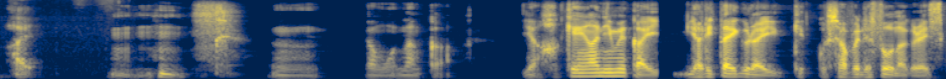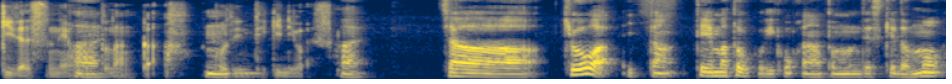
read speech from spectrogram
はい。うん。うん。いやもうなんか、いや、派遣アニメ界やりたいぐらい結構喋れそうなぐらい好きですね。はいほんとなんか、うん個人的には。はい。じゃあ、今日は一旦テーマトーク行こうかなと思うんですけども、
